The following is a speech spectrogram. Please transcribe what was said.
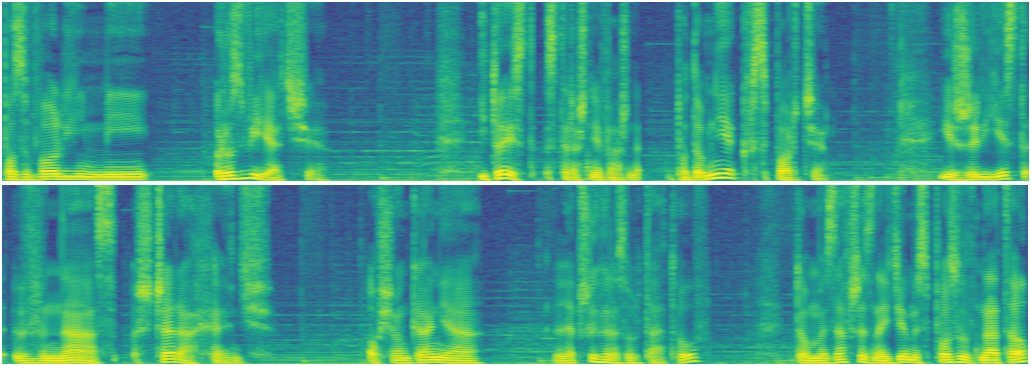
pozwoli mi rozwijać się. I to jest strasznie ważne. Podobnie jak w sporcie. Jeżeli jest w nas szczera chęć osiągania lepszych rezultatów, to my zawsze znajdziemy sposób na to,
